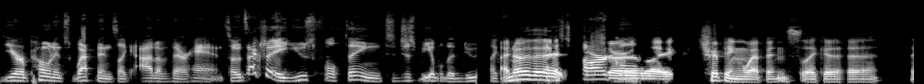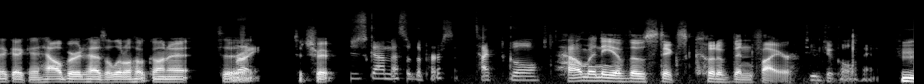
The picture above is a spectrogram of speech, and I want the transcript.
your opponent's weapons like out of their hands. So it's actually a useful thing to just be able to do. Like I know that historical They're like tripping weapons, like a like like a halberd has a little hook on it to right. to trip. You just gotta mess with the person. Tactical, How many of those sticks could have been fire? strategical advantage. Hmm.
